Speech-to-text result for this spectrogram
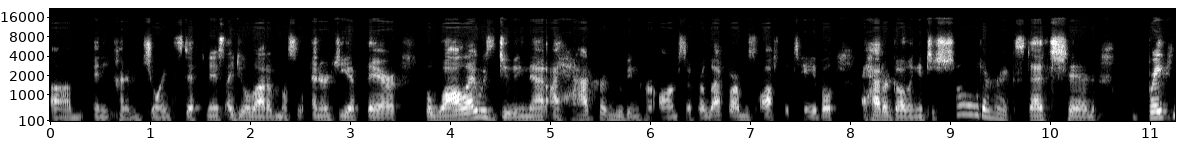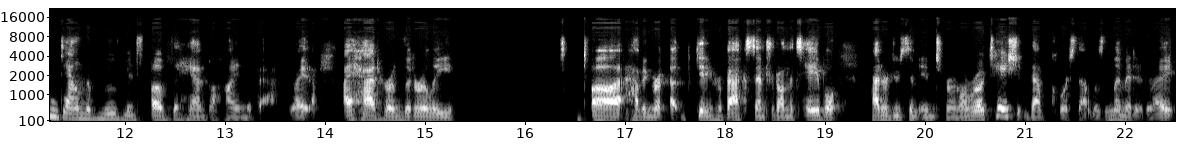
um, any kind of joint stiffness. I do a lot of muscle energy up there. But while I was doing that, I had her moving her arm. So her left arm was off the table. I had her going into shoulder extension, breaking down the movements of the hand behind the back, right? I had her literally uh, having her uh, getting her back centered on the table, had her do some internal rotation. That, of course, that was limited, right?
